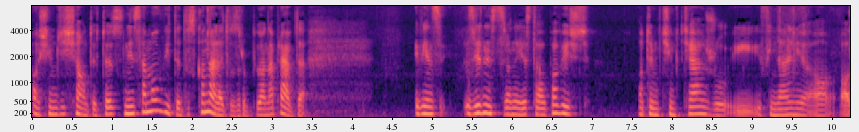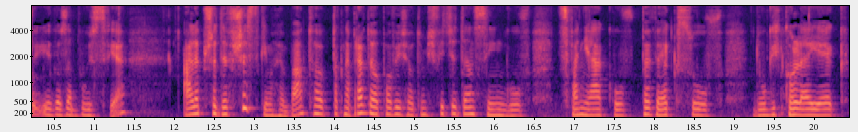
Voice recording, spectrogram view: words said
80. To jest niesamowite, doskonale to zrobiła, naprawdę. Więc z jednej strony jest to opowieść o tym cinkciarzu i finalnie o, o jego zabójstwie, ale przede wszystkim chyba to tak naprawdę opowieść o tym świecie dancingów, cwaniaków, peweksów, długich kolejek,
